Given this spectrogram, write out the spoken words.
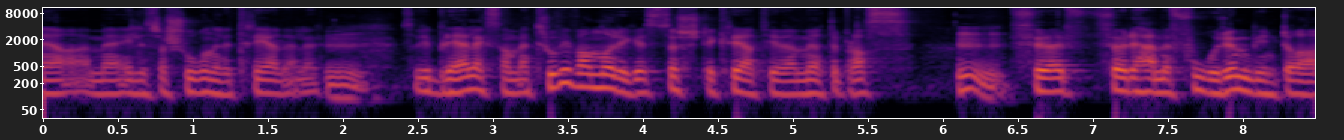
med, med illustrasjon eller 3D. Eller. Mm. Så vi ble liksom, Jeg tror vi var Norges største kreative møteplass Mm. før, før det her med forum begynte å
